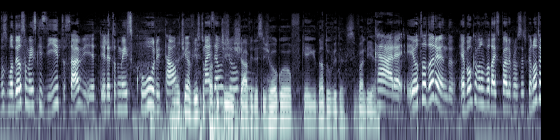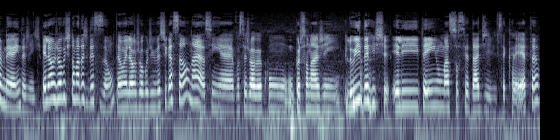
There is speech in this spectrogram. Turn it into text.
Os modelos são meio esquisitos, sabe? Ele é todo meio escuro e tal. Eu tinha visto mas pra é um pedir jogo... chave desse jogo, eu fiquei na dúvida se valia. Cara, eu tô adorando. É bom que eu não vou dar spoiler pra vocês, porque eu não terminei ainda, gente. Ele é um jogo de tomada de decisão. Então ele é um jogo de investigação, né? Assim, é, você joga com um personagem Louis de Richer. Ele tem uma sociedade secreta.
